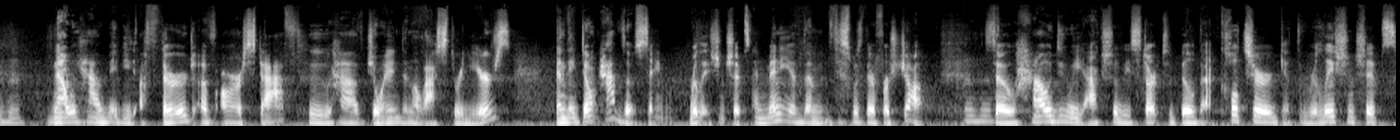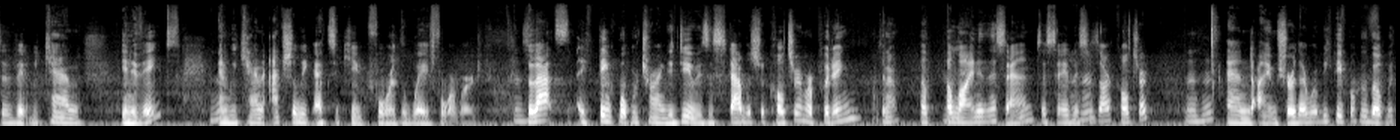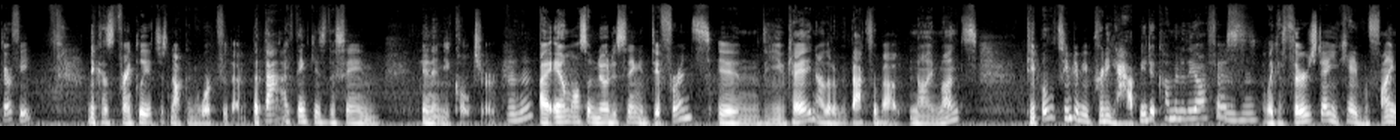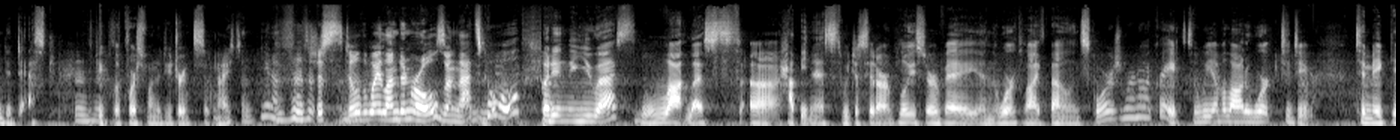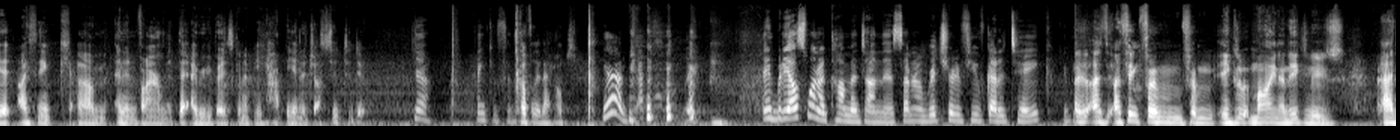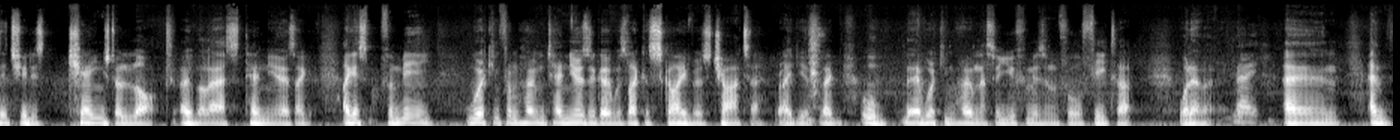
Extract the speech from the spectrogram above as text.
Now we have maybe a third of our staff who have joined in the last three years, and they don't have those same relationships. And many of them, this was their first job. Mm-hmm. So, how do we actually start to build that culture, get the relationships so that we can innovate mm-hmm. and we can actually execute for the way forward? Mm-hmm. So that's, I think, what we're trying to do is establish a culture, and we're putting, you know, a, a mm-hmm. line in the sand to say this mm-hmm. is our culture. Mm-hmm. And I'm sure there will be people who vote with their feet because, frankly, it's just not going to work for them. But that, I think, is the same in any culture. Mm-hmm. I am also noticing a difference in the UK now that I've been back for about nine months. people seem to be pretty happy to come into the office. Mm-hmm. Like a Thursday, you can't even find a desk. Mm-hmm. People, of course, want to do drinks at night, and you know, it's just still the way London rolls, and that's mm-hmm. cool. But in the U.S., a lot less uh, happiness. We just did our employee survey, and the work-life balance scores were not great. So we have a lot of work to do to make it, I think, um, an environment that everybody's going to be happy and adjusted to do. Yeah, thank you for that. Hopefully that helps. Yeah, absolutely. Anybody else want to comment on this? I don't know, Richard, if you've got a take. I, I, think from from Iglu, mine and Iglu's attitude has changed a lot over the last ten years. I, I guess for me, working from home 10 years ago was like a Skyver's charter, right? It's like, oh, they're working from home. That's a euphemism for feet up, whatever. Right. And, and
